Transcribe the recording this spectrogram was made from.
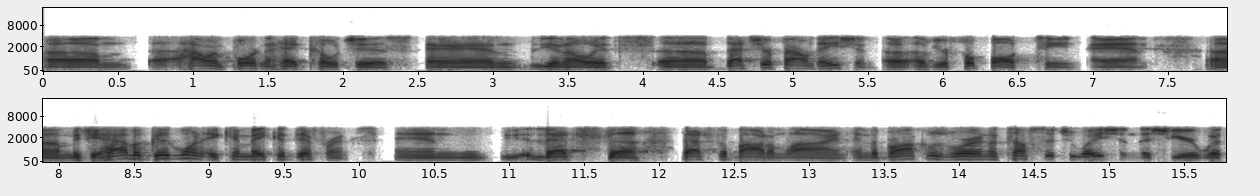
um, uh, how important a head coach is, and you know it's uh, that's your foundation of, of your football team. And um, if you have a good one, it can make a difference, and that's the that's the bottom line. And the Broncos were in a tough situation this year with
